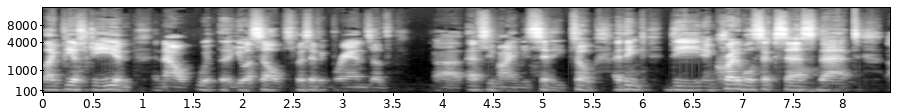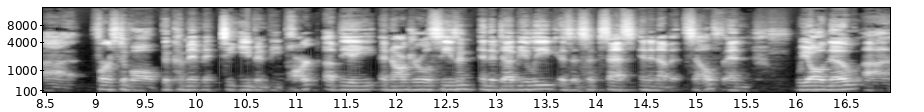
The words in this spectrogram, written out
like PSG and and now with the USL specific brands of uh, FC Miami City. So I think the incredible success that, uh, first of all, the commitment to even be part of the inaugural season in the W League is a success in and of itself. And we all know, uh,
